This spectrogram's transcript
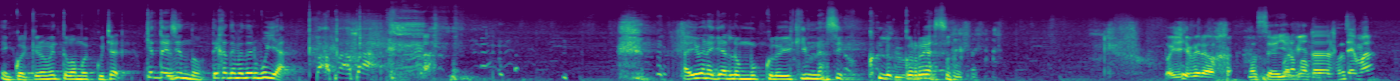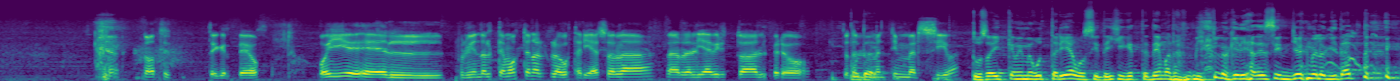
en cualquier momento vamos a escuchar. ¿Qué estás haciendo? Déjate meter bulla. Pa, pa, pa. Ahí van a quedar los músculos y el gimnasio con los correazos. Oye, pero. No sé, yo no me volviendo al tema. no, te, te creo. Oye, el, volviendo al tema, ¿a usted no le gustaría eso, la, la realidad virtual, pero totalmente inmersiva? Tú sabes que a mí me gustaría, pues si te dije que este tema también lo quería decir yo y me lo quitaste.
